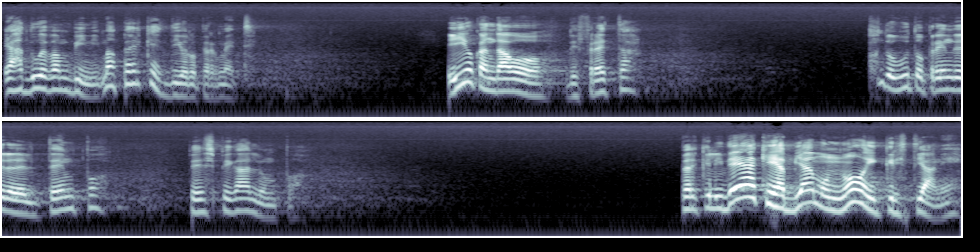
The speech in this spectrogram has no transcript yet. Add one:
e ha due bambini, ma perché Dio lo permette? E io che andavo di fretta, ho dovuto prendere del tempo per spiegarle un po'. Perché l'idea che abbiamo noi cristiani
